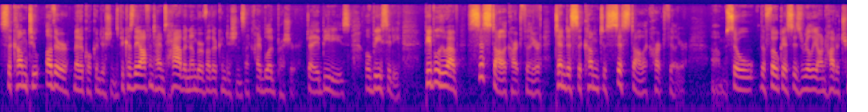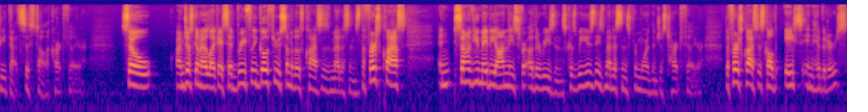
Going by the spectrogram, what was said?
succumb to other medical conditions because they oftentimes have a number of other conditions like high blood pressure, diabetes, obesity. People who have systolic heart failure tend to succumb to systolic heart failure. Um, so the focus is really on how to treat that systolic heart failure. So I'm just going to, like I said, briefly go through some of those classes of medicines. The first class and some of you may be on these for other reasons because we use these medicines for more than just heart failure. The first class is called ACE inhibitors.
